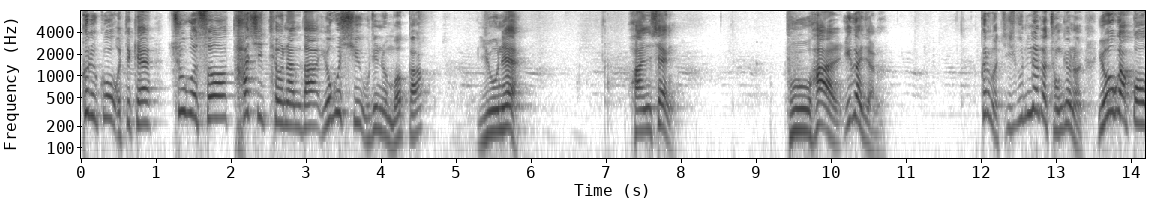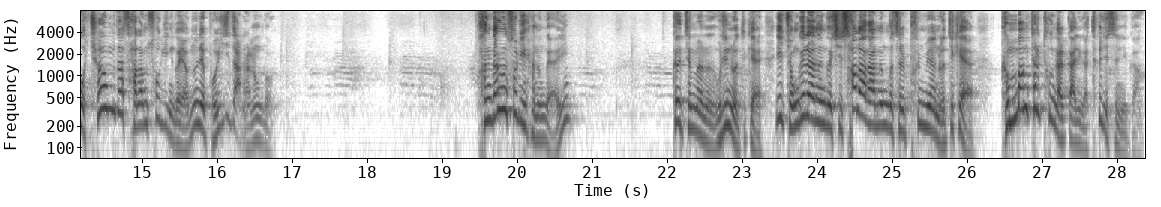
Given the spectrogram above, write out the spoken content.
그리고 어떻게 죽어서 다시 태어난다. 이것이 우리는 뭘까? 윤회 환생 부활 이거잖아. 그러면 우리나라 종교는 요 갖고 전부 다 사람 속인 거야. 눈에 보이지도 않는 거. 황당한 소리 하는 거야 그렇지만 우리는 어떻게 이 종교라는 것이 살아가는 것을 풀면 어떻게 금방 털통 날거 아니까 틀렸으니까.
